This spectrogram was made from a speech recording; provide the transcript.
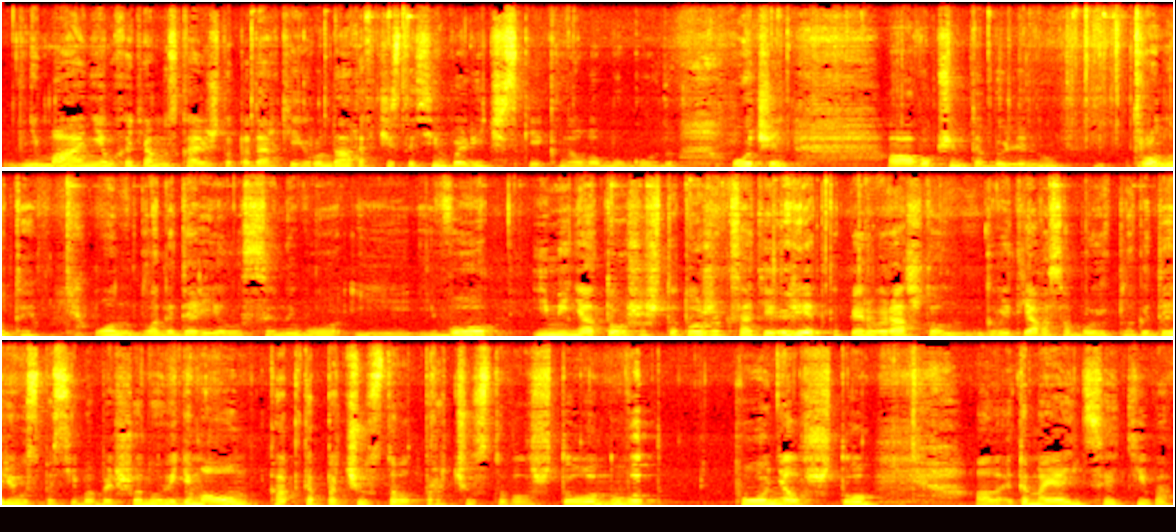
вниманием. Хотя мы сказали, что подарки ерунда, так чисто символические к Новому году. Очень а, в общем-то, были ну, тронуты. Он благодарил сын его и его, и меня тоже, что тоже, кстати, редко. Первый раз, что он говорит, я вас обоих благодарю, спасибо большое. Ну, видимо, он как-то почувствовал, прочувствовал, что, ну вот, понял, что это моя инициатива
